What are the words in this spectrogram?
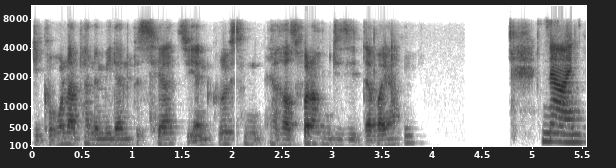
die Corona-Pandemie denn bisher zu Ihren größten Herausforderungen, die Sie dabei hatten? Nein,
